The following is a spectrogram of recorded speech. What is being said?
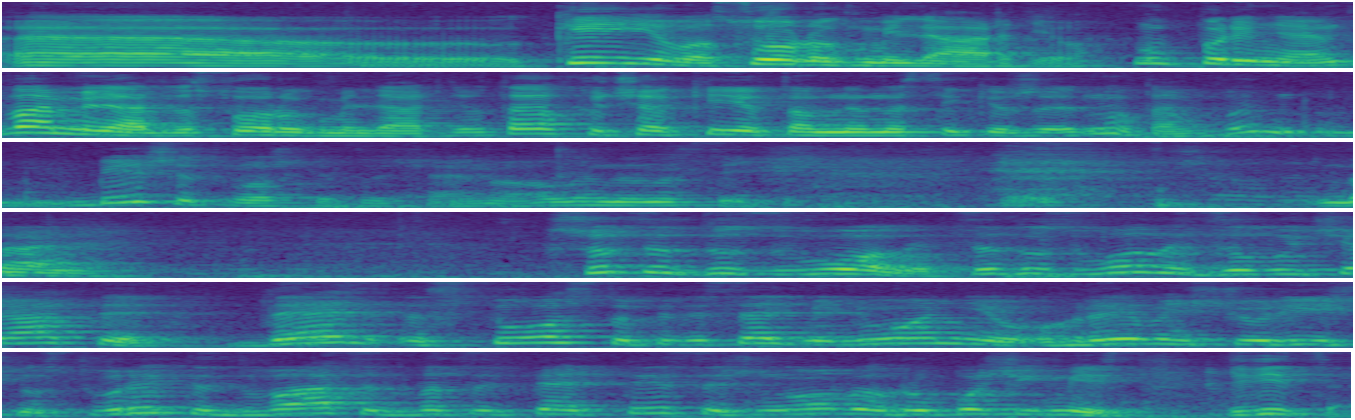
е, Києва 40 мільярдів. Ну, порівняємо, 2 мільярди 40 мільярдів. Так? Хоча Київ там не настільки вже, ну там більше трошки, звичайно, але не настільки. Далі. Що це дозволить? Це дозволить залучати десь 100-150 мільйонів гривень щорічно, створити 20-25 тисяч нових робочих місць. Дивіться,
